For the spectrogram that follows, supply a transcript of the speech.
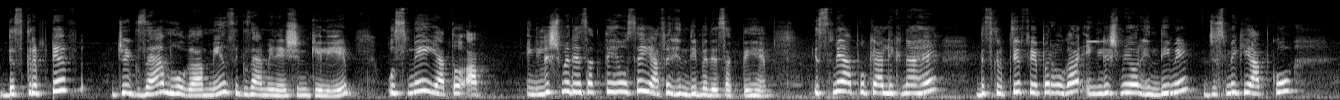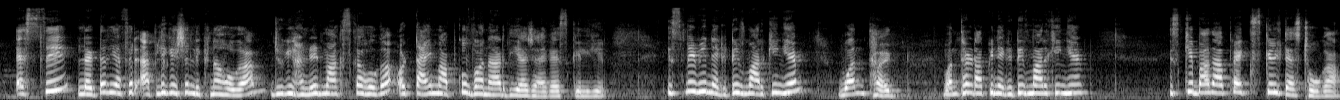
डिस्क्रिप्टिव जो एग्ज़ाम होगा मेंस एग्जामिनेशन के लिए, उसमें या तो आप इंग्लिश में दे सकते हैं उसे या फिर हिंदी में दे सकते हैं। इसमें आपको क्या लिखना है? डिस्क्रिप्टिव पेपर होगा इंग्लिश में और हिंदी में, जिसमें कि आपको एस्से लेटर या फिर एप्लीकेशन लिखना होगा, जो कि हंड्रेड मार्क्स का होगा और टाइम आपको वन आवर दिया जाएगा इसके लिए। इसमें भी नेगेटिव मार्किंग है वन थर्ड वन थर्ड आपकी नेगेटिव मार्किंग है। इसके बाद आपका एक स्किल टेस्ट होगा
